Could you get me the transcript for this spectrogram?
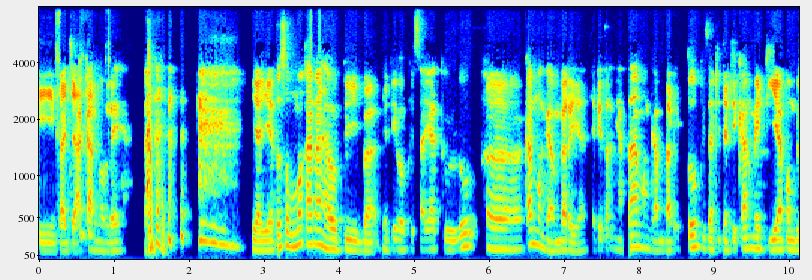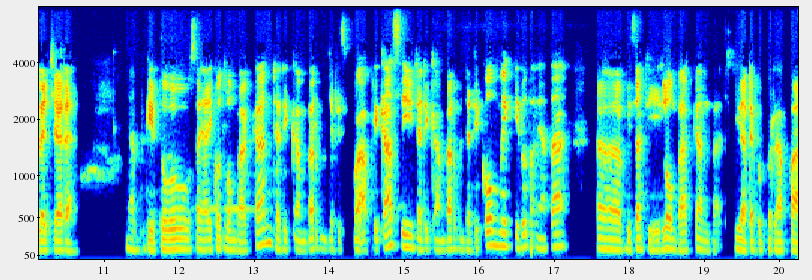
dibacakan oleh ya, ya itu semua karena hobi, Mbak. Jadi hobi saya dulu uh, kan menggambar ya. Jadi ternyata menggambar itu bisa dijadikan media pembelajaran. Nah, begitu saya ikut lombakan dari gambar menjadi sebuah aplikasi, dari gambar menjadi komik, itu ternyata uh, bisa dilombakan, Mbak. Jadi ada beberapa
